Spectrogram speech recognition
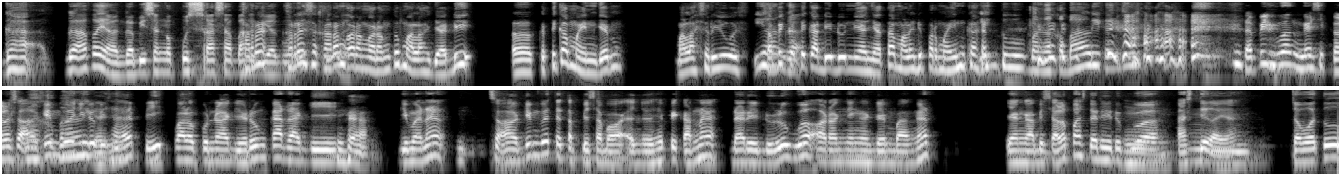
gak gak apa ya gak bisa ngepus rasa karena bahagia gue karena sekarang orang-orang tuh malah jadi eh, ketika main game malah serius. Iya, Tapi enggak. ketika di dunia nyata malah dipermainkan. itu malah kebalik anjir Tapi gua enggak sih kalau soal Wah, game gua kebalik juga aja. bisa happy walaupun lagi rungkat lagi Iya. gimana soal game gue tetap bisa bawa enjoy happy karena dari dulu gua orang yang ngegame banget yang nggak bisa lepas dari hidup gua. Hmm, pasti lah ya Hmm. cowok tuh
